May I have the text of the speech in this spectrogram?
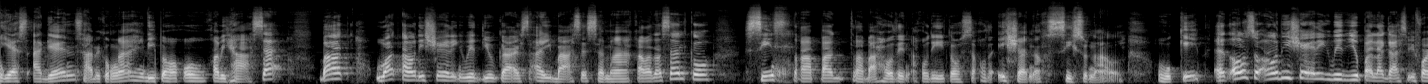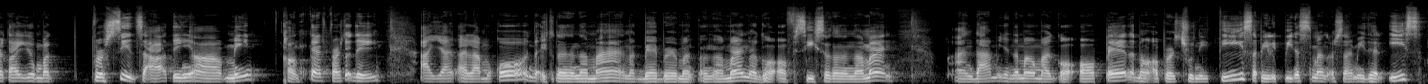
Yes, again, sabi ko nga, hindi pa ako kabihasa. But what I'll be sharing with you guys ay base sa mga karanasan ko since nakapagtrabaho rin ako dito sa Croatia ng seasonal. Okay? And also, I'll be sharing with you pala guys before tayo mag-proceed sa ating uh, main content for today. Ayan, alam ko na ito na naman, magbe-bermont na naman, mag-off season na naman. Ang dami na namang mag-open, mga opportunities sa Pilipinas man or sa Middle East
